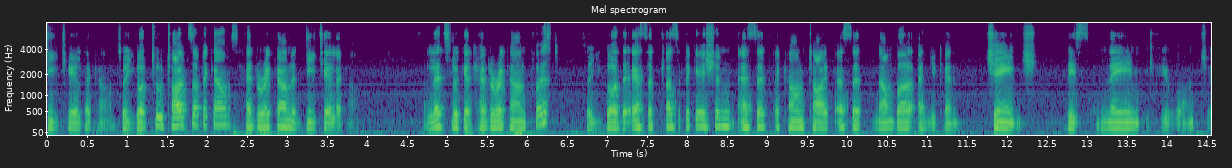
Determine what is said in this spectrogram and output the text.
detailed account. So you got two types of accounts header account and detailed account let's look at header account first. So you got the asset classification asset account type asset number and you can change this name if you want to.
